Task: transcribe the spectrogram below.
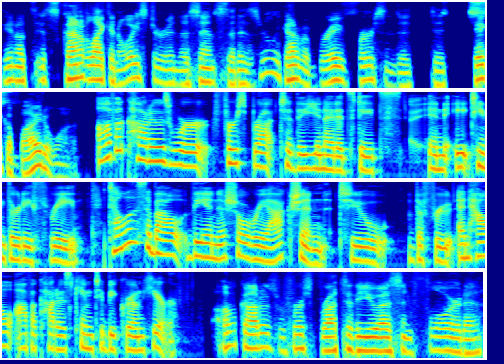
You know, it's, it's kind of like an oyster in the sense that it's really kind of a brave person to, to take a bite of one. Avocados were first brought to the United States in 1833. Tell us about the initial reaction to the fruit and how avocados came to be grown here avocados were first brought to the U.S. in Florida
